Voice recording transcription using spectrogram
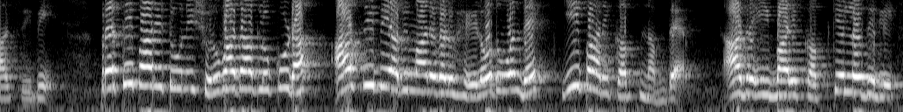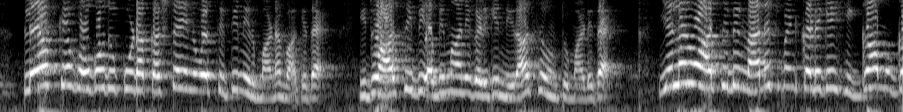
ಆರ್ ಸಿ ಬಿ. ಪ್ರತಿ ಬಾರಿ ಟೂರ್ನಿ ಶುರುವಾದಾಗ್ಲೂ ಕೂಡ ಆರ್ ಸಿ ಬಿ ಅಭಿಮಾನಿಗಳು ಹೇಳೋದು ಒಂದೇ, ಈ ಬಾರಿ ಕಪ್ ನಮ್ದೆ. ಆದ್ರೆ ಈ ಬಾರಿ ಕಪ್ ಗೆಲ್ಲೋದಿರ್ಲಿ ಪ್ಲೇ ಆಫ್ಗೆ ಹೋಗೋದು ಕೂಡ ಕಷ್ಟ ಎನ್ನುವ ಸ್ಥಿತಿ ನಿರ್ಮಾಣವಾಗಿದೆ. ಇದು ಆರ್ ಸಿ ಬಿ ಅಭಿಮಾನಿಗಳಿಗೆ ನಿರಾಸೆ ಉಂಟು ಮಾಡಿದೆ. ಎಲ್ಲರೂ ಆರ್ಸಿಬಿ ಮ್ಯಾನೇಜ್ಮೆಂಟ್ ಕಡೆಗೆ ಹಿಗ್ಗಾಮುಗ್ಗ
